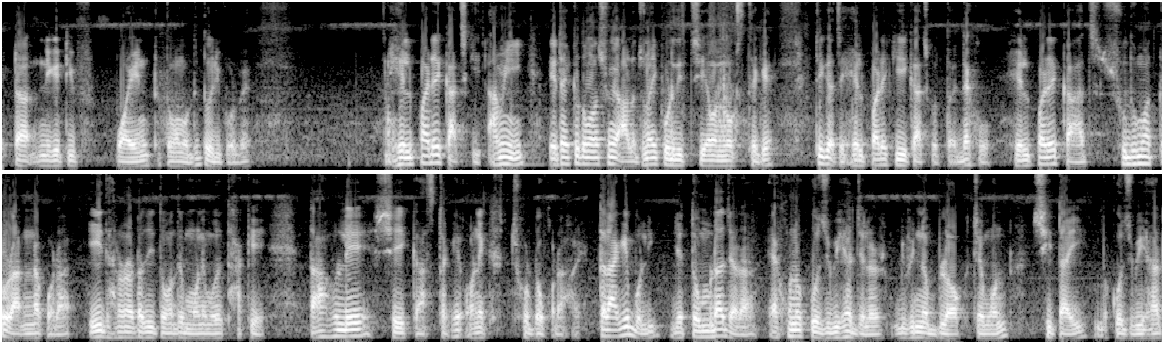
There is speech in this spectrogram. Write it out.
একটা নেগেটিভ পয়েন্ট তোমার মধ্যে তৈরি করবে। হেল্পারের কাজ কি? আমি এটা একটু তোমাদের সঙ্গে আলোচনাই করে দিচ্ছি আমার নোটস থেকে। ঠিক আছে, হেল্পারে কি কাজ করতে হয়? দেখো, হেল্পারের কাজ শুধুমাত্র রান্না করা, এই ধারণাটা যদি তোমাদের মনে মধ্যে থাকে, তাহলে সেই কাজটাকে অনেক ছোট করা হয়। তার আগে বলি যে তোমরা যারা এখনও কোচবিহার জেলার বিভিন্ন ব্লক, যেমন সিতাই বা কোচবিহার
